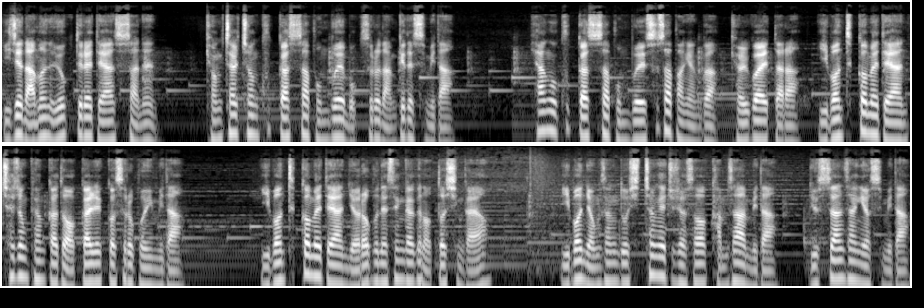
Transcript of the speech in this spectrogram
이제 남은 의혹들에 대한 수사는 경찰청 국가수사본부의 몫으로 남게 됐습니다. 향후 국가수사본부의 수사 방향과 결과에 따라 이번 특검에 대한 최종 평가도 엇갈릴 것으로 보입니다. 이번 특검에 대한 여러분의 생각은 어떠신가요? 이번 영상도 시청해주셔서 감사합니다. 뉴스 한상이었습니다.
